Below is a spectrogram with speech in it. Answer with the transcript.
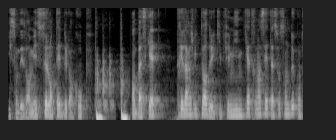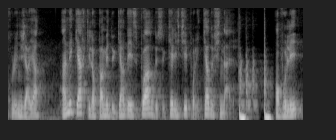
Ils sont désormais seuls en tête de leur groupe. En basket, très large victoire de l'équipe féminine 87 à 62 contre le Nigeria, un écart qui leur permet de garder espoir de se qualifier pour les quarts de finale. En volée,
